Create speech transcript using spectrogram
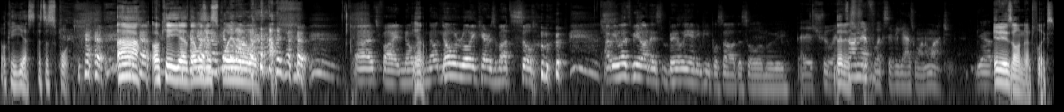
okay, yes, that's a spoiler. ah, okay, yeah, that was a spoiler alert. Uh, it's fine. No, Yeah. one, no, no one really cares about the solo movie. I mean, let's be honest. Barely any people saw the solo movie. That is true, and That it's is on true. Netflix if you guys want to watch it. Yeah, It is on Netflix,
